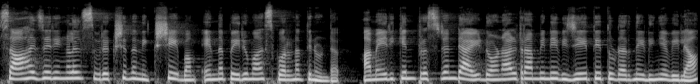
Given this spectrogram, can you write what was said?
സാഹചര്യങ്ങളിൽ സുരക്ഷിത നിക്ഷേപം എന്ന പെരുമ സ്വർണത്തിനുണ്ട് അമേരിക്കൻ പ്രസിഡന്റായി ഡൊണാൾഡ് ട്രംപിന്റെ വിജയത്തെ തുടർന്ന് ഇടിഞ്ഞ വില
